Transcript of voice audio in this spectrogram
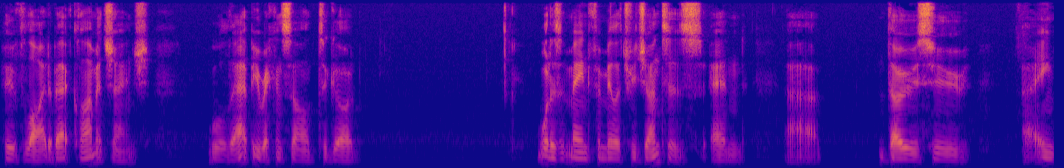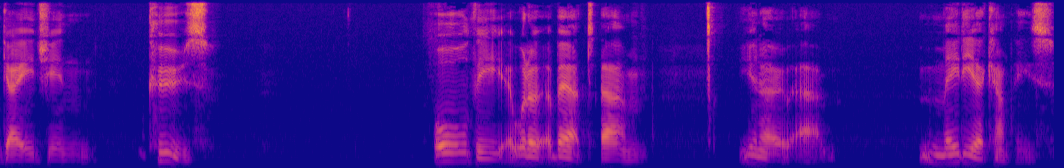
who've lied about climate change? Will that be reconciled to God? What does it mean for military juntas and uh, those who uh, engage in coups? All the what about um, you know uh, media companies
